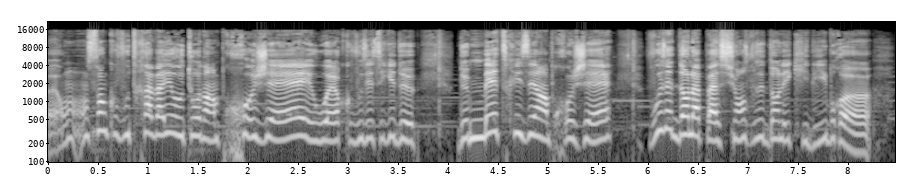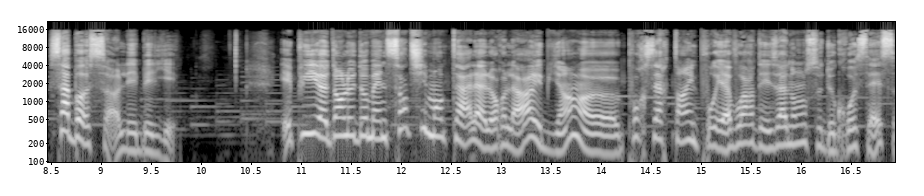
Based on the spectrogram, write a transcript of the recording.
euh, on, sent que vous travaillez autour d'un projet ou alors que vous essayez de, maîtriser un projet. Vous êtes dans la patience, vous êtes dans l'équilibre. Euh, ça bosse, les béliers. Et puis dans le domaine sentimental, alors là, eh bien, pour certains, il pourrait y avoir des annonces de grossesse,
